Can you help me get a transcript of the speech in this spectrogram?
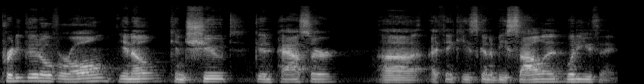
pretty good overall. You know, can shoot, good passer. Uh, I think he's going to be solid. What do you think?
